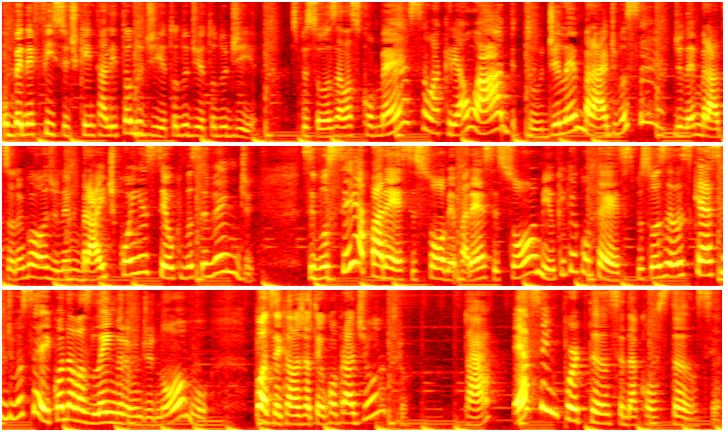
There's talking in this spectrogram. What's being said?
o benefício de quem tá ali todo dia, todo dia, todo dia? As pessoas elas começam a criar o hábito de lembrar de você, de lembrar do seu negócio, de lembrar e de conhecer o que você vende. Se você aparece, some, aparece, some, o que que acontece? As pessoas elas esquecem de você e quando elas lembram de novo, Pode ser que ela já tenha comprado de outro, tá? Essa é a importância da constância.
